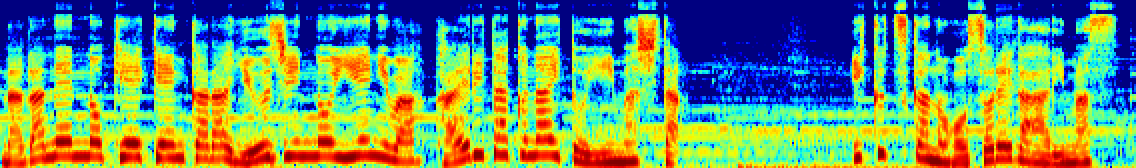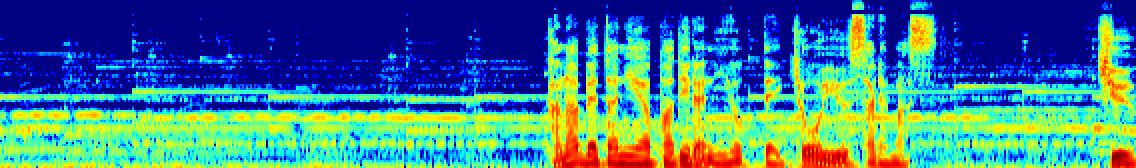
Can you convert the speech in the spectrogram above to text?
長年の経験から友人の家には帰りたくないと言いました。いくつかの恐れがあります。カナベタニア・パディラによって共有されます。9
